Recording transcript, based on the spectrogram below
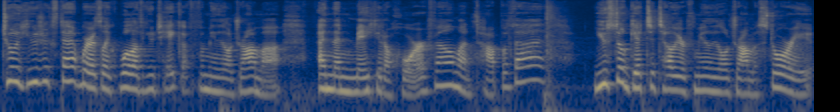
to a huge extent where it's like well if you take a familial drama and then make it a horror film on top of that you still get to tell your familial drama story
